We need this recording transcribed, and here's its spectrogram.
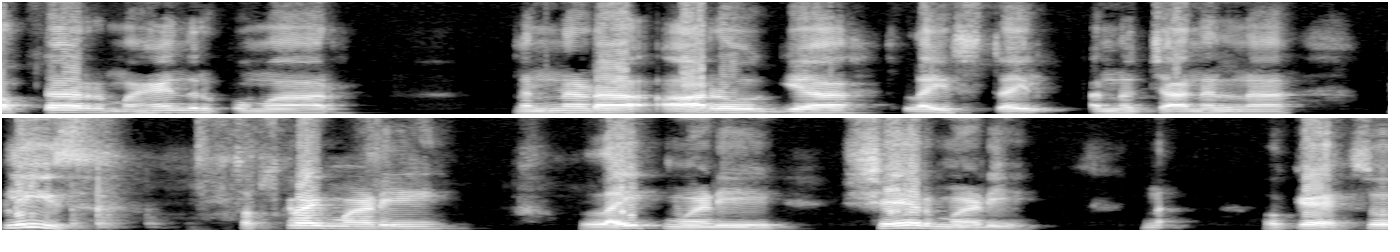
doctor Mahendra Kumar Kannada ಆರೋಗ್ಯ ಲೈಫ್ ಸ್ಟೈಲ್ ಅನ್ನೋ ಚಾನೆಲ್ನ ಪ್ಲೀಸ್ ಸಬ್ಸ್ಕ್ರೈಬ್ ಮಾಡಿ ಲೈಕ್ ಮಾಡಿ ಶೇರ್ ಮಾಡಿ. ಓಕೆ ಸೊ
